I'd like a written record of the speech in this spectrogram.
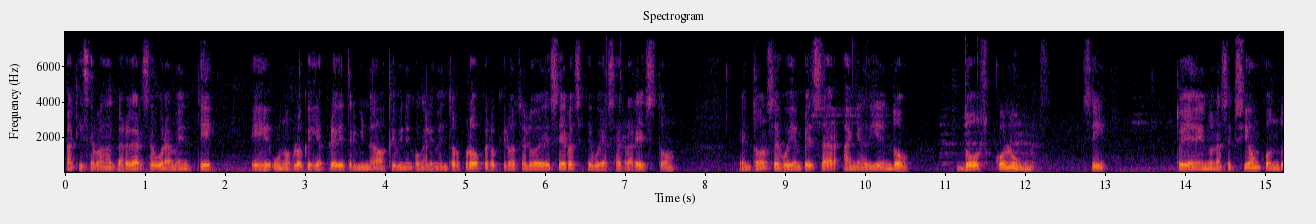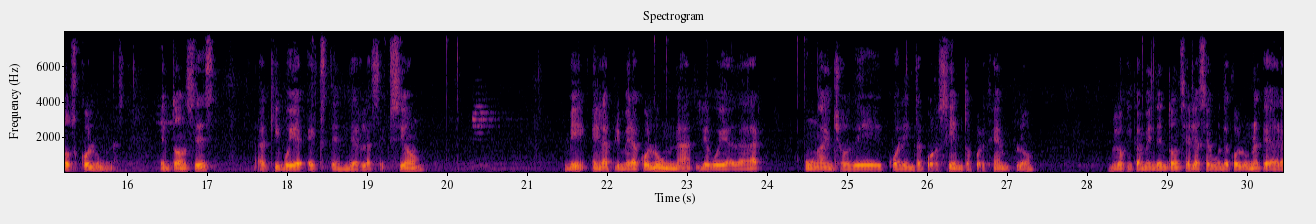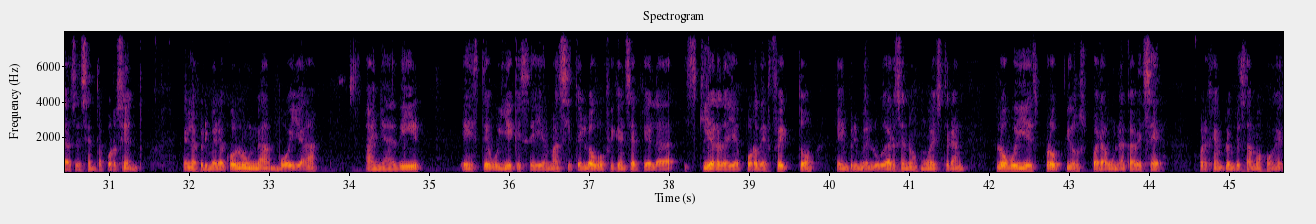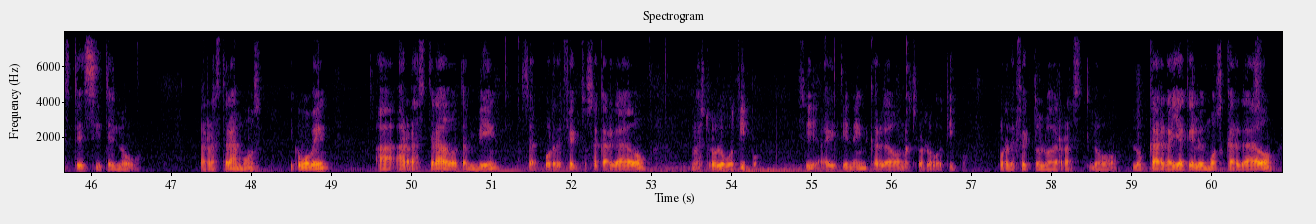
Aquí se van a cargar seguramente eh, unos bloques ya predeterminados que vienen con Elementor Pro, pero quiero hacerlo desde cero, así que voy a cerrar esto. Entonces voy a empezar añadiendo dos columnas, ¿sí? Estoy añadiendo una sección con dos columnas. Entonces, aquí voy a extender la sección. Bien, en la primera columna le voy a dar un ancho de 40%, por ejemplo, lógicamente entonces la segunda columna quedará 60%. En la primera columna voy a añadir este widget que se llama Site Logo. Fíjense aquí a la izquierda ya por defecto, en primer lugar se nos muestran los widgets propios para una cabecera. Por ejemplo, empezamos con este Site Logo. Arrastramos y como ven, ha arrastrado también, o sea, por defecto se ha cargado nuestro logotipo. ¿sí? Ahí tienen cargado nuestro logotipo. Por defecto lo, lo, lo carga ya que lo hemos cargado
